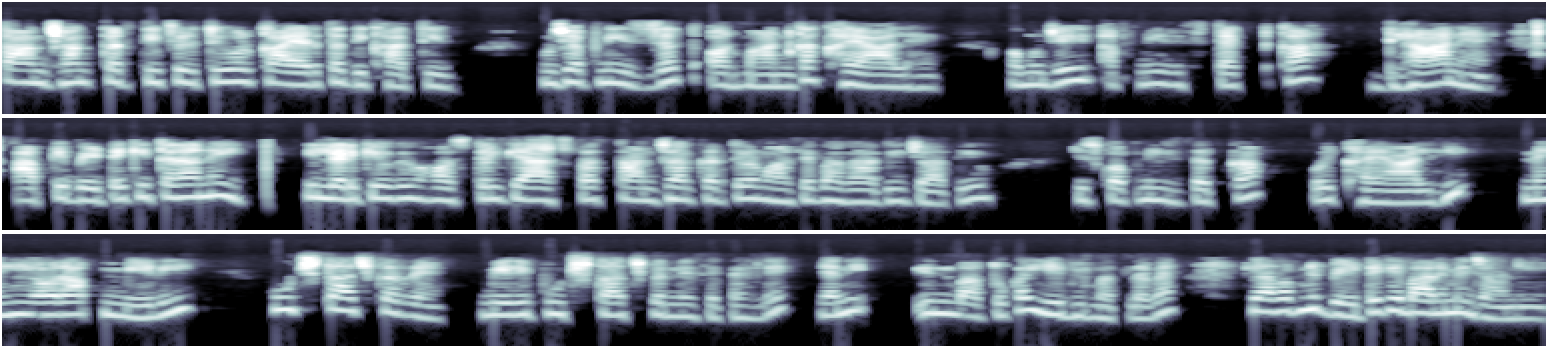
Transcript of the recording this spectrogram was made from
ताक झाँक करती फिरती हूँ और कायरता दिखाती हूँ। मुझे अपनी इज़्ज़त और मान का ख्याल है और मुझे अपनी रिस्पेक्ट का ध्यान है। आपके बेटे की तरह नहीं कि लड़कियों के हॉस्टल के आसपास ताक झाँक करते और वहाँ से भगा दी जाती हूँ, जिसको अपनी इज़्ज़त का कोई ख्याल ही नहीं। और आप मेरी पूछताछ कर रहे हैं। मेरी पूछताछ करने से पहले, यानी इन बातों का ये भी मतलब है कि आप अपने बेटे के बारे में जानिए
